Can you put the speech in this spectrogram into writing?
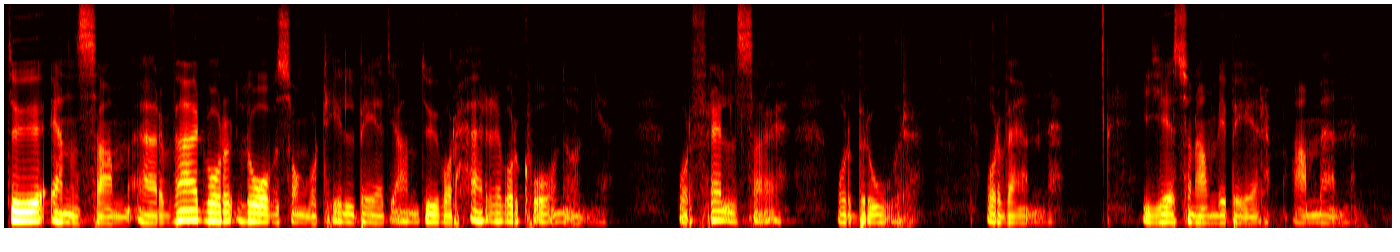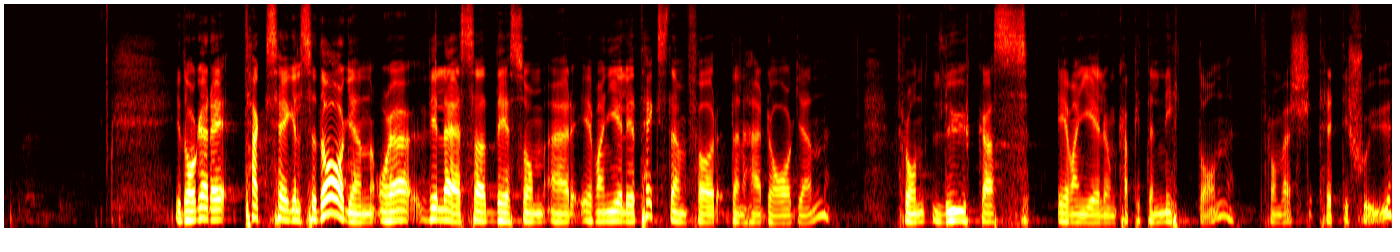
Du ensam är värd vår lovsång, vår tillbedjan. Du vår Herre, vår konung, vår frälsare, vår bror, vår vän. I Jesu namn vi ber. Amen. Idag är det tacksägelsedagen och jag vill läsa det som är evangelietexten för den här dagen från Lukas evangelium kapitel 19 från vers 37.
